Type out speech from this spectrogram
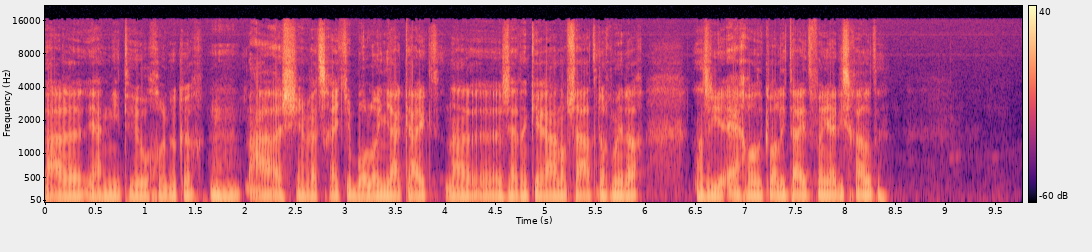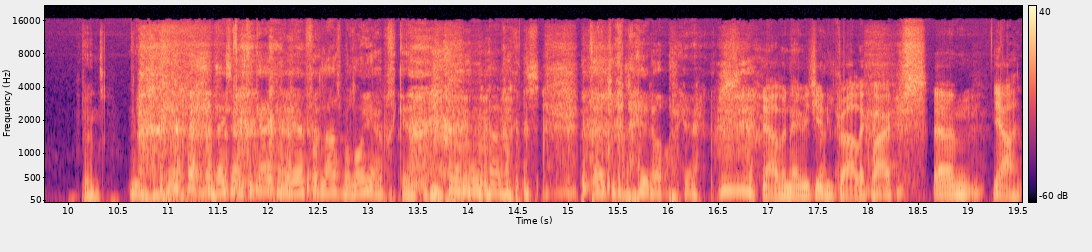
waren ja, niet heel gelukkig. Mm -hmm. Maar als je een wedstrijdje Bologna kijkt... Nou, uh, zet een keer aan op zaterdagmiddag... dan zie je echt wel de kwaliteit van jij die Schouten. Punt. Ja, ik zou even te kijken wanneer ik voor het laatst Bologna heb gekeken. Nou, dat is een tijdje geleden alweer. Ja, we nemen het je niet kwalijk. Maar ehm, ja,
